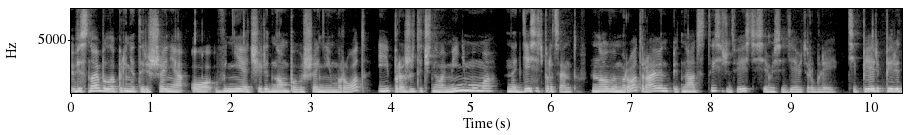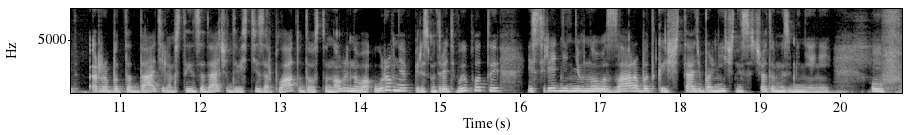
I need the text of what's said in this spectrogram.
Весной было принято решение о внеочередном повышении МРОД и прожиточного минимума на 10%. Новый МРОД равен 15 279 рублей. Теперь перед работодателем стоит задача довести зарплату до установленного уровня, пересмотреть выплаты из среднедневного заработка и считать больничный с учетом изменений. Уф,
